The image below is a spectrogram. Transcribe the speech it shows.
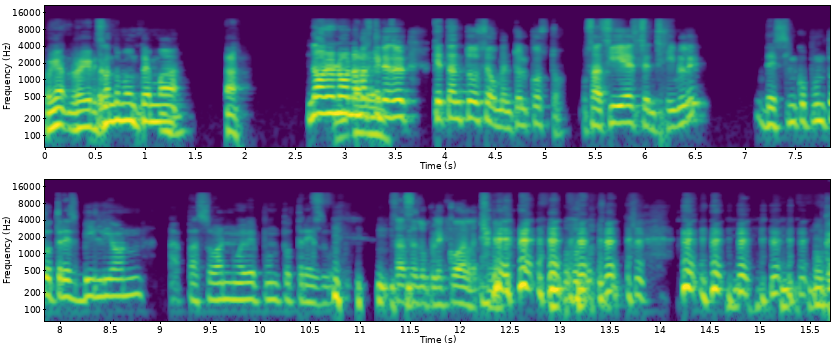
Oigan, regresándome a un tema. Ah, No, no, no, nada más quería saber qué tanto se aumentó el costo. O sea, sí es sensible, De 5.3 billón a- pasó a 9.3, güey. o sea, se duplicó a la chingada. Ok.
